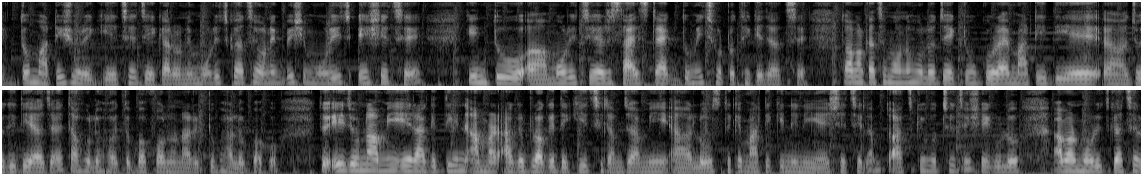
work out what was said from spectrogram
একদম মাটি সরে গিয়েছে, যে কারণে মরিচ গাছে অনেক বেশি মরিচ এসেছে, কিন্তু মরিচের সাইজটা একদমই ছোট থেকে যাচ্ছে। তো আমার কাছে মনে হলো যে একটু গোড়ায় মাটি দিয়ে যদি দেওয়া যায়, তাহলে হয়তো বা ফলন আর একটু ভালো পাবো। তো এই জন্য আমি এর আগের দিন আমার আগের ব্লগে দেখিয়েছিলাম যে আমি লোজ থেকে মাটি কিনে নিয়ে এসেছিলাম। তো আজকে হচ্ছে যে সেগুলো আমার মরিচ গাছের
